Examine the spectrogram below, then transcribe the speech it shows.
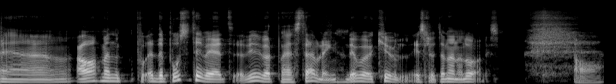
eh, ja, men det positiva är att vi har varit på hästtävling. Det var ju kul i slutändan ändå. Liksom. Ja.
